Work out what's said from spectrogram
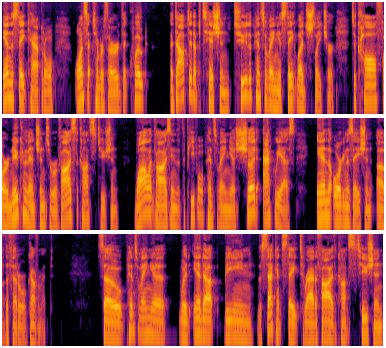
in the state capitol on September 3rd that, quote, adopted a petition to the Pennsylvania state legislature to call for a new convention to revise the Constitution while advising that the people of Pennsylvania should acquiesce in the organization of the federal government. So Pennsylvania would end up being the second state to ratify the Constitution,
